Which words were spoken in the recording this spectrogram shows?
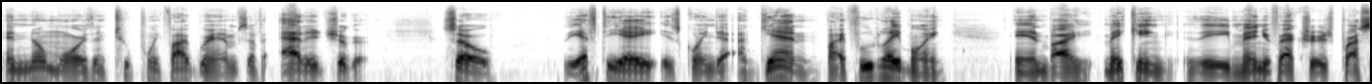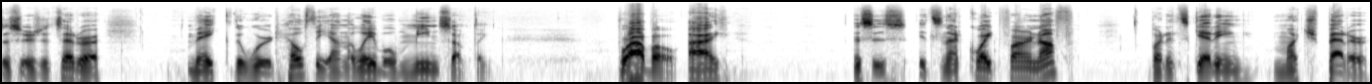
and no more than 2.5 grams of added sugar. So the FDA is going to, again, by food labeling and by making the manufacturers, processors, etc., make the word healthy on the label mean something. Bravo. I this is it's not quite far enough, but it's getting much better.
